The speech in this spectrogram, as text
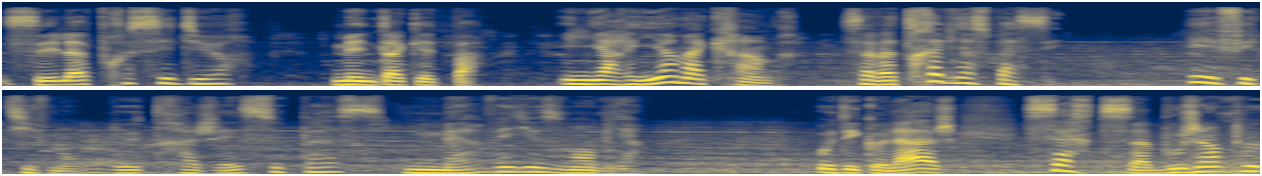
c'est la procédure. Mais ne t'inquiète pas, il n'y a rien à craindre. Ça va très bien se passer. Et effectivement, le trajet se passe merveilleusement bien. Au décollage, certes, ça bouge un peu.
